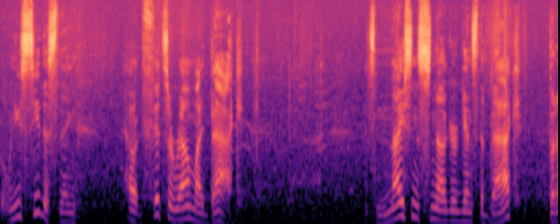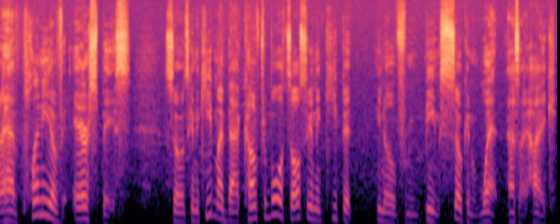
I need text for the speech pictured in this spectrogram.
But when you see this thing, how it fits around my back, it's nice and snug against the back, but I have plenty of airspace So it's going to keep my back comfortable. It's also going to keep it, you know, from being soaking wet as I hike.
